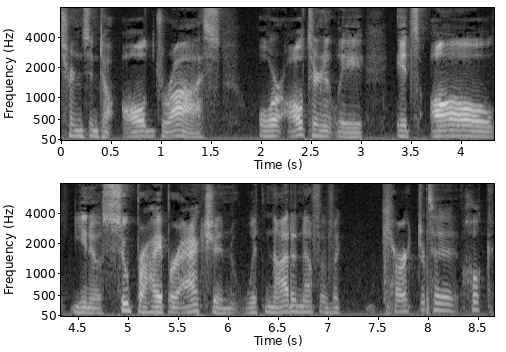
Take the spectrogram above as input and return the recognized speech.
turns into all dross or alternately it's all you know super hyper action with not enough of a character to hook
